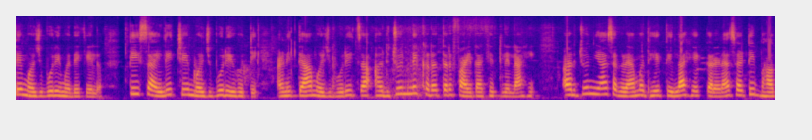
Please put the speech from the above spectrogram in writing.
ते मजबुरीमध्ये केलं. ती सायलीची मजबुरी होती आणि त्या मजबुरीचा अर्जुनने खरं तर फायदा घेतलेला आहे. अर्जुन या सगळ्यामध्ये तिला हे करण्यासाठी भाग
